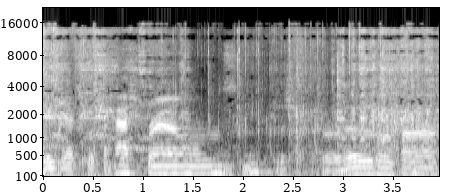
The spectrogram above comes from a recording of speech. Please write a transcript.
Okay, next with the hash browns. Just throw those on top.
